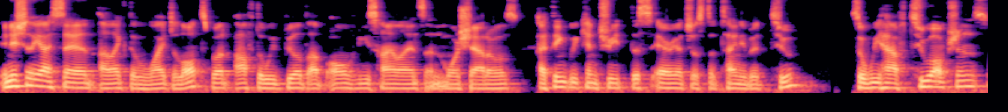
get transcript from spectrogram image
Initially I said I like the white a lot, but after we build up all these highlights and more shadows, I think we can treat this area just a tiny bit too. So we have two options.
